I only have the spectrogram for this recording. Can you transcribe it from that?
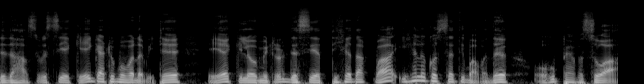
දෙදහස් විසියකේ ගැටුම වන විට එය කිලෝමිටර් දෙසිය තිහ දක්වා ඉහළ ගොස් ඇති බවද ඔහු පැවසවා.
